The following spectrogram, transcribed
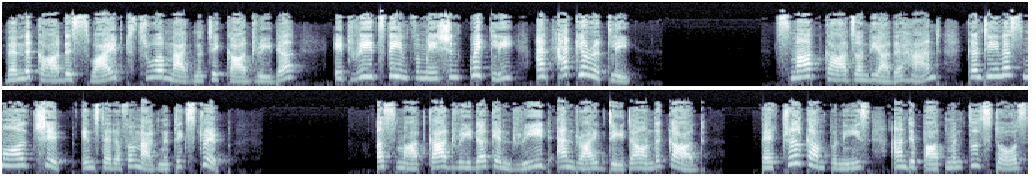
When the card is swiped through a magnetic card reader, it reads the information quickly and accurately. Smart cards on the other hand contain a small chip instead of a magnetic strip. A smart card reader can read and write data on the card. Petrol companies and departmental stores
